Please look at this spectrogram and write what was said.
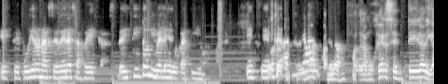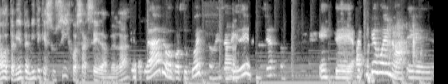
este, pudieron acceder a esas becas de distintos niveles educativos. Este, o sea, cuando, la, mujer se entera, digamos, también permite que sus hijos accedan, ¿verdad? Claro, por supuesto, esa es la ah. idea, ¿no es cierto? Este, así que bueno, eh,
